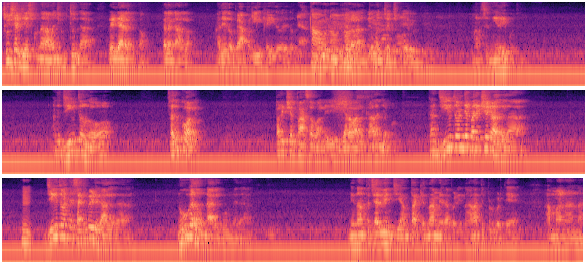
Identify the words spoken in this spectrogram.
సూసైడ్ చేసుకున్నారు? ఆ మధ్య గుర్తుందా? రెండేళ్ళ క్రితం తెలంగాణలో. అదేదో పేపర్ లీక్ అయ్యేదో ఏదో. పిల్లలు అంతా మంచి చచ్చిపోయారు. మనసు నీరైపోతుంది. అంటే జీవితంలో చదువుకోవాలి. పరీక్ష పాస్ అవ్వాలి గెలవాలి కాదని చెప్పం. కానీ జీవితం అంటే పరీక్ష కాదు కదా. జీవితం అంటే సర్టిఫికేట్ కాదు కదా. నువ్వు కదా ఉండాలి భూమి మీద. నిన్నంత చదివించి అంతా కింద మీద పడి నానా తిప్పలు పడితే అమ్మ నాన్న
